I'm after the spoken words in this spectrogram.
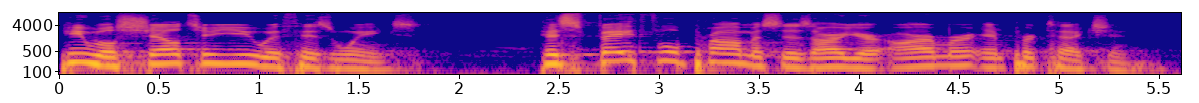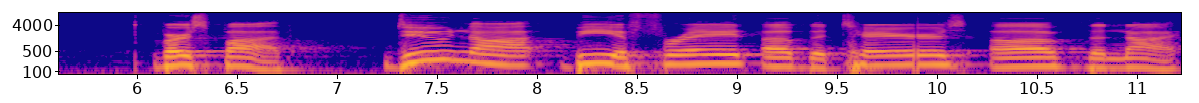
he will shelter you with his wings. His faithful promises are your armor and protection. Verse 5 Do not be afraid of the terrors of the night,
